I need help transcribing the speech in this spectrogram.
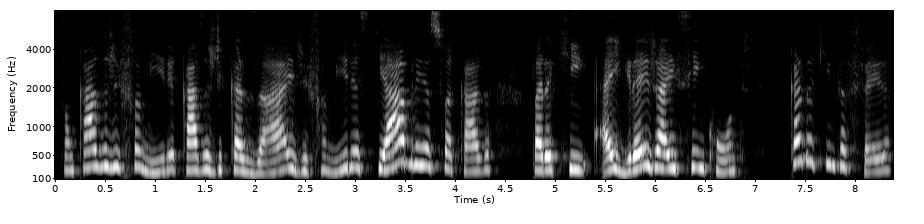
São casas de família, casas de casais, de famílias que abrem a sua casa para que a igreja aí se encontre cada quinta-feira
